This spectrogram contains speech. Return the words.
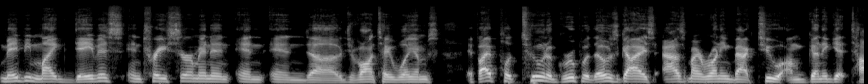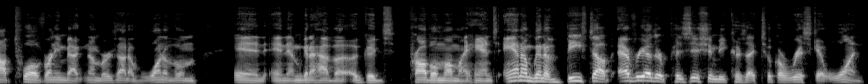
maybe Mike Davis and Trey Sermon and and and uh, Javonte Williams. If I platoon a group of those guys as my running back two, I'm gonna get top 12 running back numbers out of one of them. And, and I'm gonna have a, a good problem on my hands, and I'm gonna beefed up every other position because I took a risk at one.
